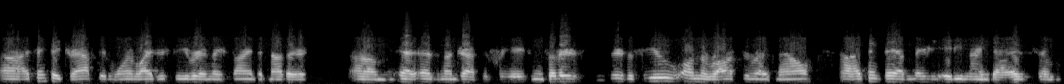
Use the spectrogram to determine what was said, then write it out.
Uh, I think they drafted one wide receiver and they signed another um, as, as an undrafted free agent. So there's there's a few on the roster right now. Uh, I think they have maybe 89 guys from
